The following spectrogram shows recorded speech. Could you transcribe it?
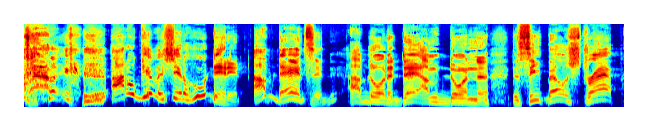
Like, I don't give a shit who did it. I'm dancing. I'm doing the da- I'm doing the the seatbelt strap,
